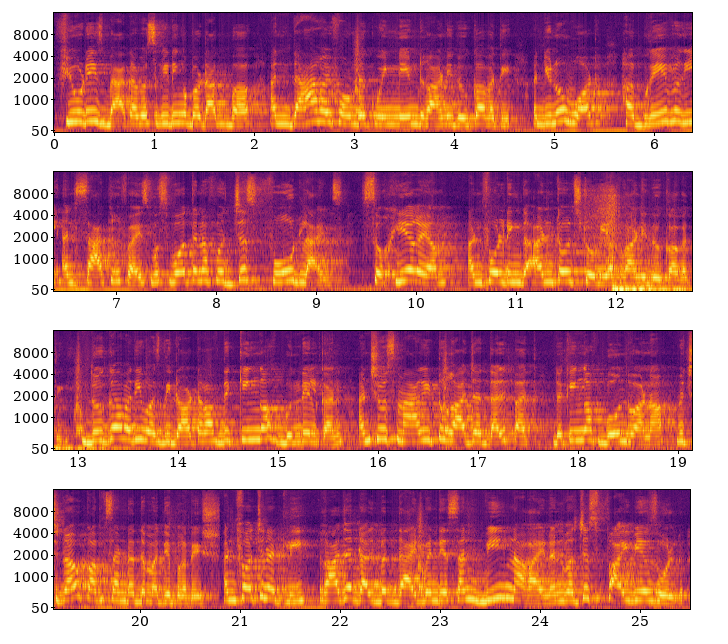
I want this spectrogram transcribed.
Few days back, I was reading about Akbar, and there I found a queen named Rani Durgavati. And you know what? Her bravery and sacrifice was worth enough for just four lines. So here I am unfolding the untold story of Rani Durgavati. Durgavati was the daughter of the king of Bundelkhand, and she was married to Raja Dalpat, the king of Gondwana, which now comes under the Madhya Pradesh. Unfortunately, Raja Dalpat died when their son Veer Narayanan was just five years old.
